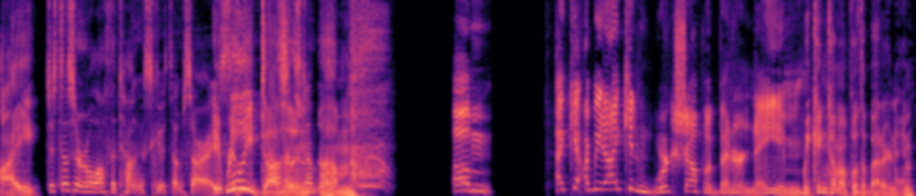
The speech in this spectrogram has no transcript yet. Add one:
I just doesn't roll off the tongue, Scoots. I'm sorry. It See, really doesn't. Um, um, I can. I mean, I can workshop a better name. We can come up with a better name.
